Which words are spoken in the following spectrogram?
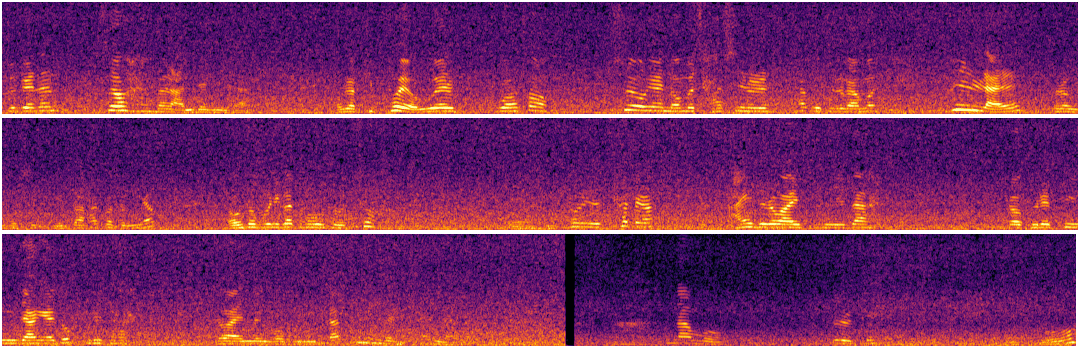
이쪽에는 수영하면 안 됩니다. 여기가 깊어요. 의외로 깊어서 수영에 너무 자신을 하고 들어가면 큰일 날 그런 곳이기도 하거든요. 여기서 보니까 더 좋죠? 예, 서울에 차대가 많이 들어와 있습니다. 저 그래핑장에도 불이 다 들어와 있는 거 보니까 손님들이 참 많아요. 아, 소나무 이렇게 있고,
